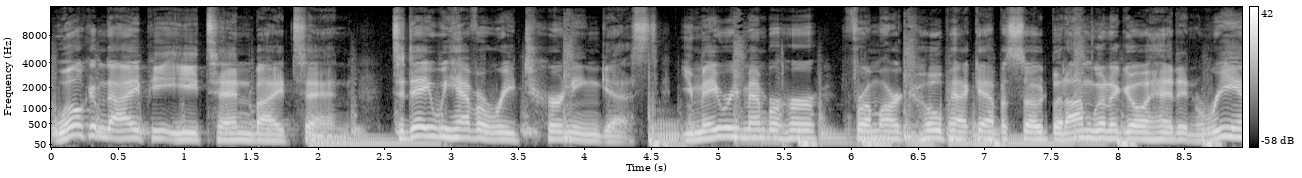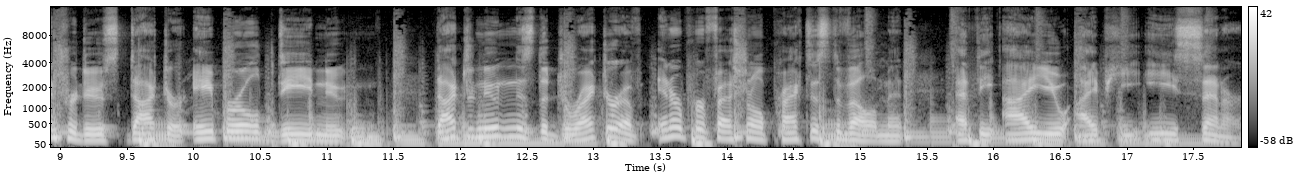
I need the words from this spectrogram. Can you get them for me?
Welcome to IPE 10 by 10. Today we have a returning guest. You may remember her from our COPAC episode, but I'm going to go ahead and reintroduce Dr. April D. Newton. Dr. Newton is the Director of Interprofessional Practice Development at the IUIPE Center.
